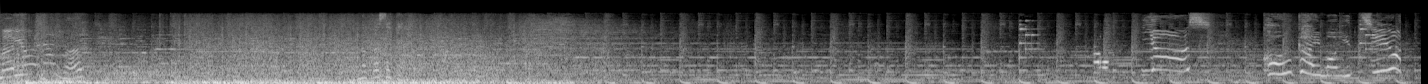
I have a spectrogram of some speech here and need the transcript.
迷わないわ。任せて。よし！今回も1位を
